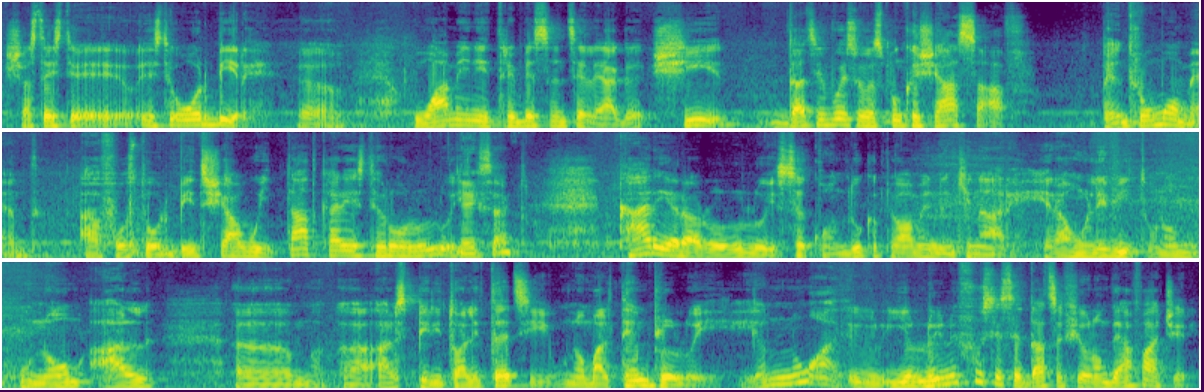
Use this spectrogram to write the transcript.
Și asta este, este o orbire. Uh, oamenii trebuie să înțeleagă și dați-mi voi să vă spun că și Asaf, pentru un moment, a fost orbit și a uitat care este rolul lui. Exact. Care era rolul lui? Să conducă pe oameni în închinare. Era un levit, un om, un om al uh, al spiritualității, un om al templului. El nu a, el, lui nu-i fusese dat să fie un om de afaceri.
